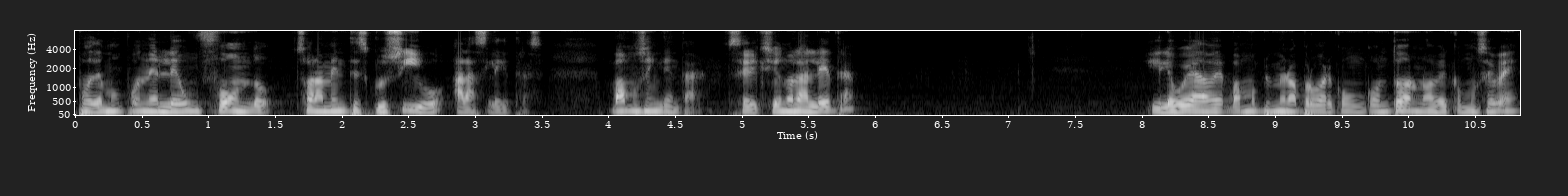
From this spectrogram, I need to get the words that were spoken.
podemos ponerle un fondo solamente exclusivo a las letras. Vamos a intentar. Selecciono la letra y le voy a ver, vamos primero a probar con un contorno a ver cómo se ve.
